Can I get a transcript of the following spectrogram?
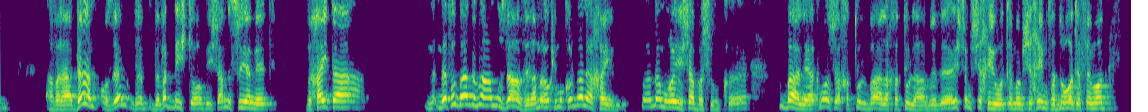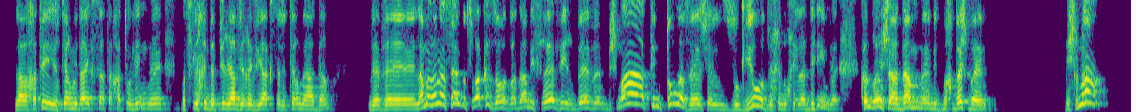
אבל האדם עוזב ודבק באשתו, באישה מסוימת, וחי איתה... מאיפה בא הדבר המוזר הזה? למה לא כמו כל בעלי החיים? האדם רואה אישה בשוק, בא עליה, כמו שהחתול בא על החתולה, ויש המשכיות, הם ממשיכים את הדורות יפה מאוד. להערכתי, יותר מדי קצת החתולים אה, מצליחים בפריה ורבייה קצת יותר מהאדם. ולמה לא נעשה בצורה כזאת, ואדם יפרה וירבה, ובשביל מה הטמטום הזה של זוגיות וחינוך ילדים וכל הדברים שהאדם אה, מתבחבש בהם? בשביל מה?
